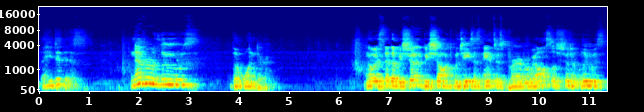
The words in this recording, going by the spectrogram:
that he did this. Never lose the wonder. I know I said that we shouldn't be shocked when Jesus answers prayer, but we also shouldn't lose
